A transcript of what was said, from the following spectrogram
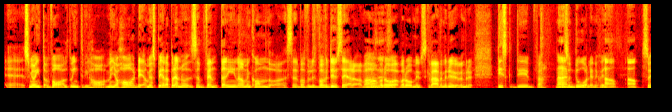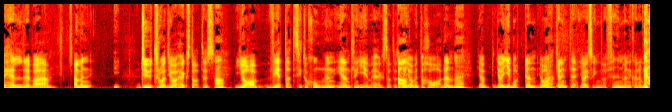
eh, som jag inte har valt och inte vill ha, men jag har det. Om jag spelar på den och sen väntar in, ja men kom då. Så, vad, vill, vad vill du säga då? Va, Precis. vadå? Vadå musiker? Va, vem är du? Vem är du? Det, det, va? det är Nej. så dålig energi. Ja, ja, Så hellre bara, ja men du tror att jag har hög status. ja. Jag vet att situationen egentligen ger mig hög status, Ja. men jag vill inte ha den. Nej. Jag, jag ger bort den. Jag Nej. orkar inte. Jag är så himla fin människa nämligen.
